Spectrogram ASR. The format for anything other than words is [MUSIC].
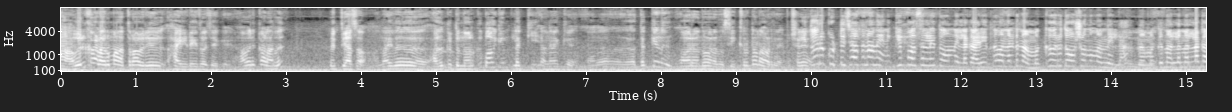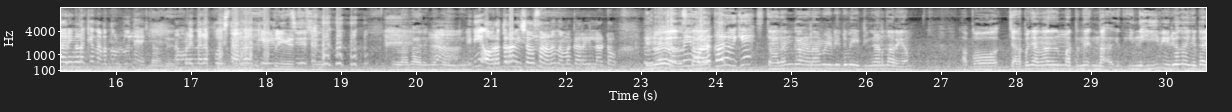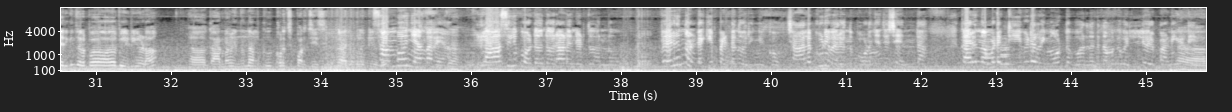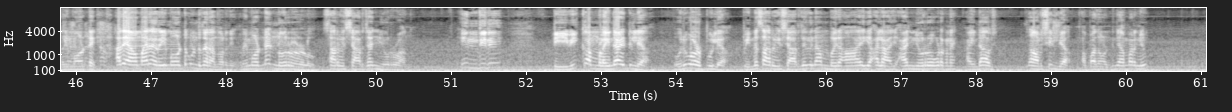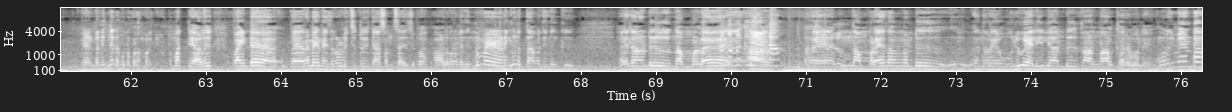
ആ ഒരു കളർ മാത്രം അവർ ഹൈഡ് ചെയ്ത് വെച്ചേക്ക് ആ ഒരു കളറ് വ്യത്യാസം. അതായത് അത് കിട്ടുന്നവർക്ക് ഭാഗ്യം ലക്കി അങ്ങനെയൊക്കെ. അത് അതൊക്കെയാണ് ഓരോന്ന് ഓരോന്ന്. സീക്രട്ട് ആണ് അവരുടെ. പക്ഷേ ഇതൊരു കുട്ടിച്ചാത്തനാന്ന് എനിക്ക് പേഴ്സണലി തോന്നുന്നില്ല. കാര്യം ഇത് വന്നിട്ട് നമുക്ക് ഒരു ദോഷമൊന്നും വന്നില്ല. നമുക്ക് നല്ല നല്ല കാര്യങ്ങളൊക്കെ നടന്നുള്ളൂ അല്ലേ? നമ്മൾ ഇന്നലെ പോയി സ്ഥലമൊക്കെ ഇനി ഓരോരുത്തരുടെ വിശ്വാസമാണ് നമുക്കറിയില്ല കേട്ടോ. നിങ്ങൾ സ്ഥലം- കാണാൻ വേണ്ടിട്ട് വെയിറ്റിംഗ് ആണെന്ന് അറിയാം അപ്പോ ചിലപ്പോ ഞങ്ങൾ മറ്റന്ന് ഈ വീഡിയോ കഴിഞ്ഞിട്ടായിരിക്കും ചിലപ്പോ ആ വീഡിയോ ഇടാം. കാരണം ഇന്ന് നമുക്ക് കുറച്ച് പർച്ചേസിങ് കാര്യങ്ങളൊക്കെ സംഭവം ഞാൻ പറയാം. ക്ലാസ്സിൽ പോയിട്ട് വന്നിട്ട് ഒരാൾ എന്റെ അടുത്ത് പറഞ്ഞു വരുന്നുണ്ടെങ്കിൽ പെട്ടെന്ന് ഒരുങ്ങിക്കോ. ചാലക്കുടി വരെ ഒന്ന് പോണം. ഞാൻ ചോദിച്ചാൽ എന്താ? കാര്യം നമ്മുടെ ടിവിയുടെ റിമോട്ട് പോരുന്നുണ്ട്. നമുക്ക് വലിയൊരു പണി റിമോട്ട് അതെ അവന്മാരെ റിമോട്ട് കൊണ്ടുതരാന്ന് പറഞ്ഞു. റിമോട്ടിന് എണ്ണൂറ് രൂപ ഉള്ളൂ. സർവീസ് ചാർജ് അഞ്ഞൂറ് രൂപ എന്തിന്? ടി വി കംപ്ലൈന്റ് ആയിട്ടില്ല. ഒരു കുഴപ്പമില്ല. പിന്നെ സർവീസ് ചാർജ് എന്തിനാ അമ്പത് അല്ല അഞ്ഞൂറ് രൂപ കൊടുക്കണേ? അതിന്റെ ആവശ്യം ആവശ്യമില്ല. അപ്പൊ അതുകൊണ്ട് ഞാൻ പറഞ്ഞു വേണ്ട നിങ്ങൾ എന്നെ കൊണ്ടുപോകാൻ പറഞ്ഞു. അപ്പൊ മറ്റേ ആൾ അപ്പൊ അതിന്റെ വേറെ മാനേജറെ വിളിച്ചിട്ട് ഞാൻ സംസാരിച്ചപ്പോ ആൾ പറഞ്ഞു നിങ്ങൾ വേണമെങ്കിൽ എടുത്താൽ മതി നിങ്ങക്ക്. ഏതാണ്ട് നമ്മളെ ആ നമ്മളെ ഏതാണ്ട് എന്താ പറയാ ഒരു വിലയില്ലാണ്ട് കാണുന്ന ആൾക്കാരെ പോലെ. വേണ്ട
